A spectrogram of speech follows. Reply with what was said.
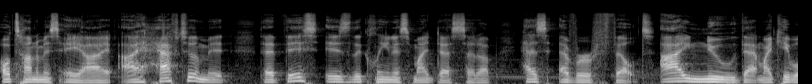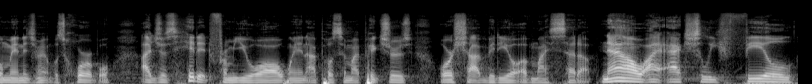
Autonomous AI, I have to admit that this is the cleanest my desk setup has ever felt. I knew that my cable management was horrible. I just hid it from you all when I posted my pictures or shot video of my setup. Now I actually feel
